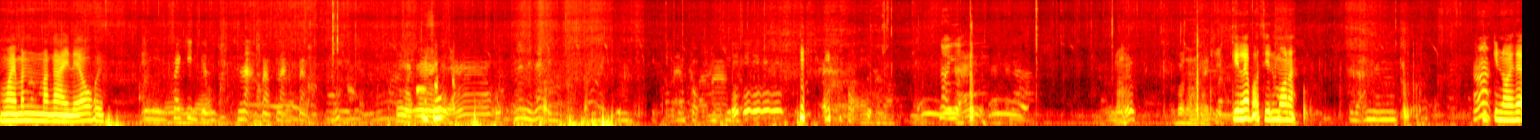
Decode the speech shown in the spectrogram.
หน่วยมันมาไงแล้วเฮ้ยไอ้ไฟกินกันหลังปากหลังปากมันมาง่ายอยู่แล้วนั่นนี่น่าจะกินน้ำกบให้กินอื้ออื้ออื้ออื้อน้อยอยู่บ่ได้ไปคิดกินแล้วพอชิ้นมอน่ะเหลืออันนึงกินน้อยแท้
